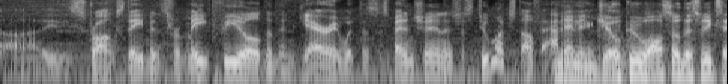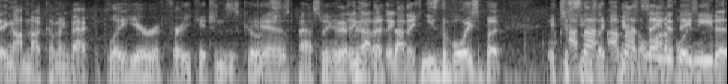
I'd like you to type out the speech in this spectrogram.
uh, these strong statements from Mayfield and then Garrett with the suspension. It's just too much stuff happening. And then Njoku also this week saying, I'm not coming back to play here if Freddie Kitchens is coach yeah, this past week. Yeah, not, gotta, they, not, that he's the voice, but it just I'm seems not, like I'm not saying that they need a,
